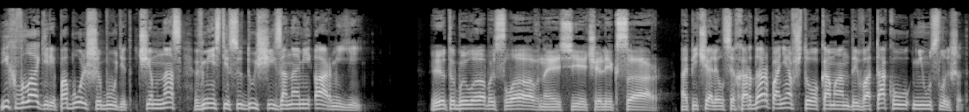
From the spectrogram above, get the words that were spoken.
Их в лагере побольше будет, чем нас вместе с идущей за нами армией. Это была бы славная сечь, Алексар, Опечалился Хардар, поняв, что команды в атаку не услышат.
